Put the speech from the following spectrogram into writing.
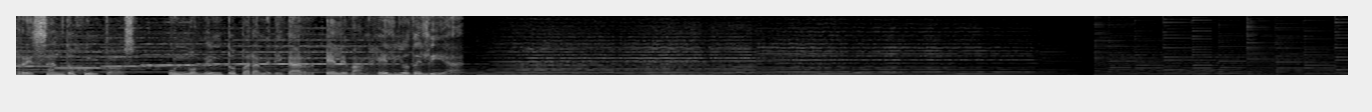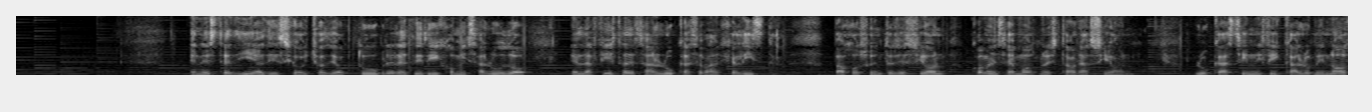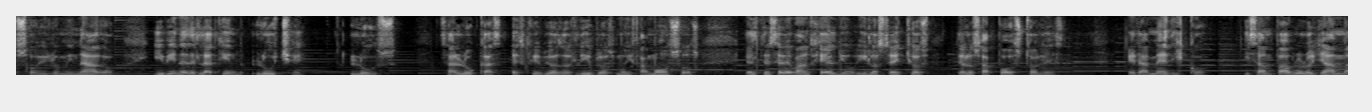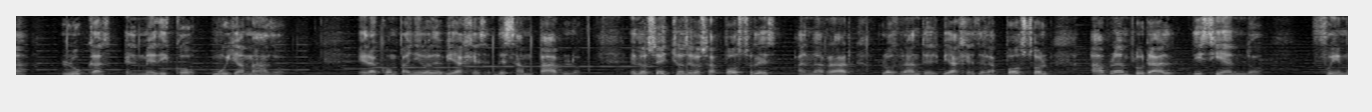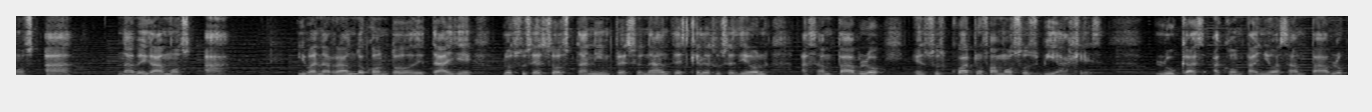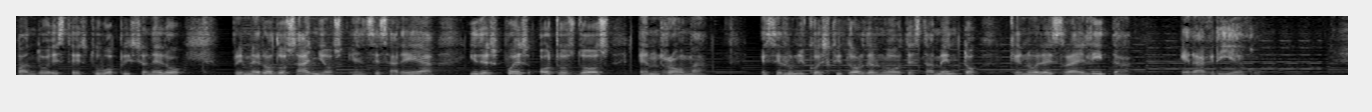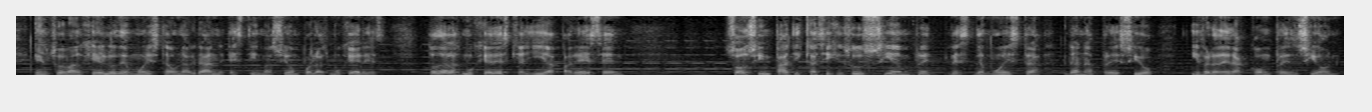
Rezando juntos, un momento para meditar el Evangelio del Día. En este día 18 de octubre les dirijo mi saludo en la fiesta de San Lucas Evangelista. Bajo su intercesión comencemos nuestra oración. Lucas significa luminoso, iluminado, y viene del latín luce, luz. San Lucas escribió dos libros muy famosos, el tercer Evangelio y los Hechos de los Apóstoles. Era médico y San Pablo lo llama Lucas el médico muy amado. Era compañero de viajes de San Pablo. En los Hechos de los Apóstoles, al narrar los grandes viajes del apóstol, habla en plural diciendo, fuimos a, navegamos a y va narrando con todo detalle los sucesos tan impresionantes que le sucedieron a San Pablo en sus cuatro famosos viajes. Lucas acompañó a San Pablo cuando éste estuvo prisionero primero dos años en Cesarea y después otros dos en Roma. Es el único escritor del Nuevo Testamento que no era israelita, era griego. En su Evangelio demuestra una gran estimación por las mujeres, Todas las mujeres que allí aparecen son simpáticas y Jesús siempre les demuestra gran aprecio y verdadera comprensión.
